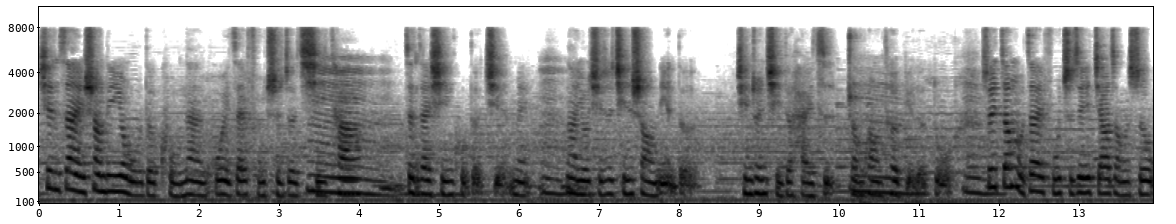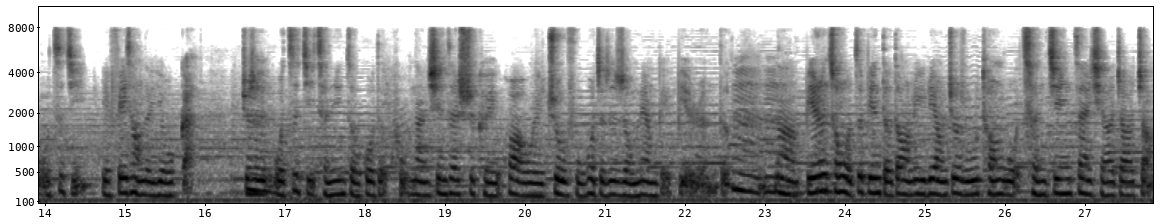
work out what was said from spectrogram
现在上帝用我的苦难，我也在扶持着其他嗯正在辛苦的姐妹。嗯那尤其是青少年的青春期的孩子，状况特别的多。嗯所以当我在扶持这些家长的时候，我自己也非常的有感。就是嗯我自己曾经走过的苦难，现在是可以化为祝福或者是容量给别人的。嗯嗯那别人从我这边得到的力量，就如同我曾经在其他家长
